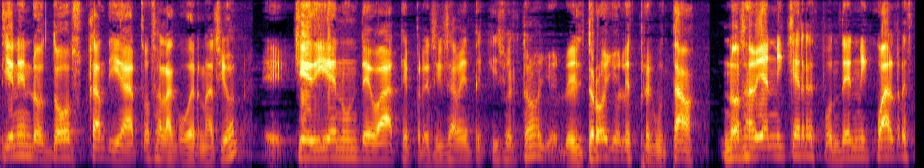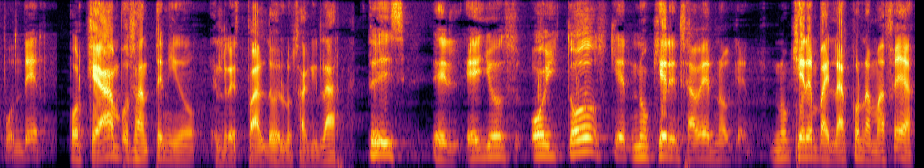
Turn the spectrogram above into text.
Tienen los dos candidatos a la gobernación. Eh, ¿Qué día en un debate precisamente que hizo el Troyo? El Troyo les preguntaba. No sabían ni qué responder ni cuál responder. Porque ambos han tenido el respaldo de los Aguilar. Entonces, el- ellos hoy todos qui- no quieren saber, no, que- no quieren bailar con la más fea.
